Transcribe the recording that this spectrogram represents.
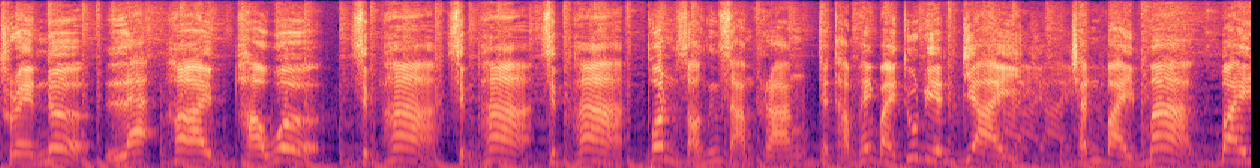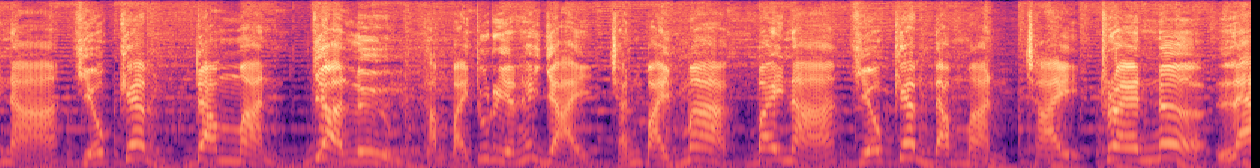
เทรนเนอร์และไฮพาวเวอร์ 15 15 15พ่น 2-3 ครั้ง จะทำให้ใบทุเรียนใหญ่ ชั้นใบมาก ใบหนา เขียวเข้มดำมัน อย่าลืมทำใบทุเรียนให้ใหญ่ ชั้นใบมาก ใบหนา เขียวเข้มดำมัน ใช้เทรนเนอร์ และ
